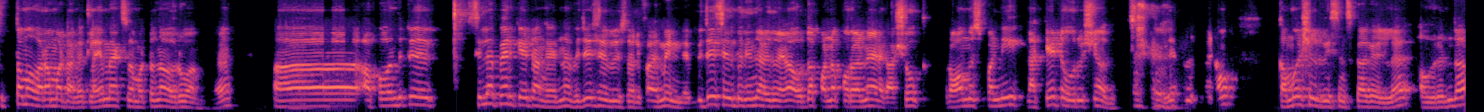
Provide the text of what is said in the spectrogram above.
சுத்தமா வர மாட்டாங்க கிளைமேக்ஸ்ல மட்டும் தான் வருவாங்க. அப்ப வந்துட்டு சில பேர் கேட்டாங்க என்ன Vijay Sethupathi sorry I mean Vijay Sethupathi தான் எழுதுனா அவர் தான் பண்ண போறான்னு எனக்கு அசோக் ப்ராமிஸ் பண்ணி நான் கேட்ட ஒரு விஷயம் அது. கமர்ஷியல் ரீசன்ஸ்க்காக இல்ல. அவர் இருந்தா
